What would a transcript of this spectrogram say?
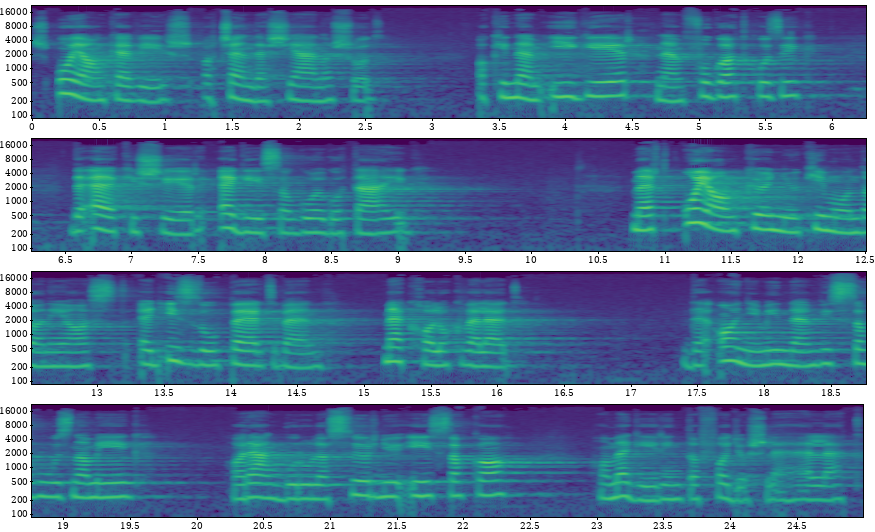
és olyan kevés a csendes Jánosod, aki nem ígér, nem fogadkozik, de elkísér egész a Golgotáig, mert olyan könnyű kimondani azt egy izzó percben, meghalok veled, de annyi minden visszahúzna még, ha ránk borul a szörnyű éjszaka, ha megérint a fagyos lehellet.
